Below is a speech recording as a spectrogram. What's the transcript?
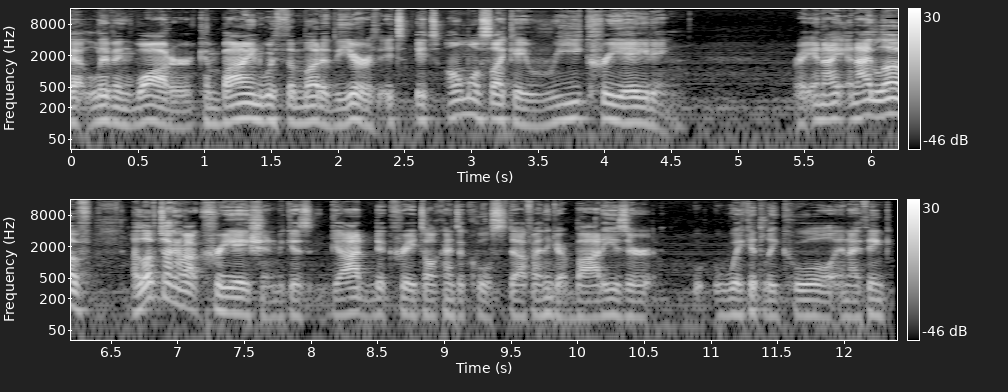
That living water combined with the mud of the earth, it's it's almost like a recreating. Right? And I and I love I love talking about creation because God creates all kinds of cool stuff. I think our bodies are wickedly cool, and I think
